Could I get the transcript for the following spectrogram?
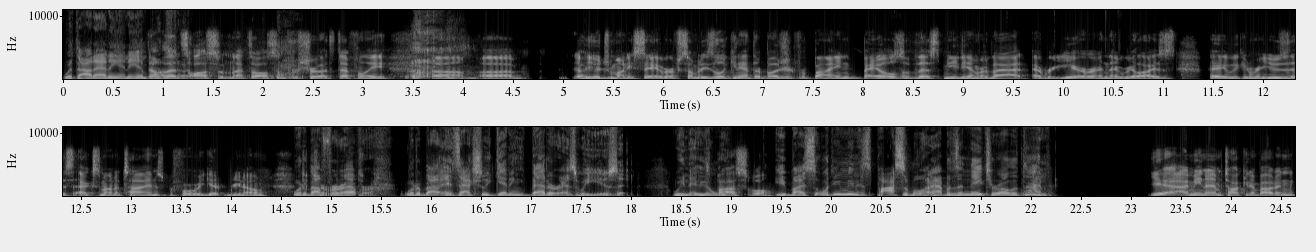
without adding any inputs. No, that's awesome. That's awesome for sure. That's definitely um, uh, a huge money saver. If somebody's looking at their budget for buying bales of this medium or that every year, and they realize, hey, we can reuse this X amount of times before we get, you know, What about It's forever? What about it's actually getting better as we use it? We know you, know, we- possible. you buy. So what do you mean it's possible? It happens in nature all the time. Yeah, I mean, I'm talking about in,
